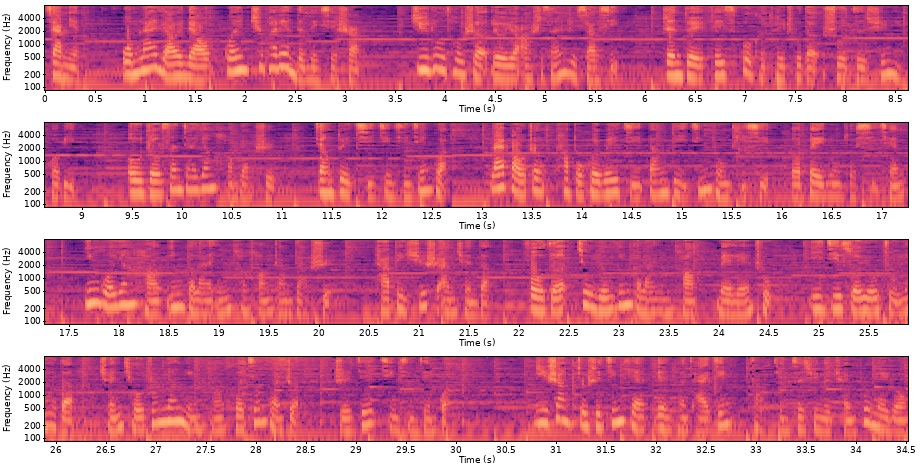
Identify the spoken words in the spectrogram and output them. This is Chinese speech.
下面我们来聊一聊关于区块链的那些事儿。据路透社六月二十三日消息。针对 Facebook 推出的数字虚拟货币，欧洲三家央行表示将对其进行监管，来保证它不会危及当地金融体系和被用作洗钱。英国央行英格兰银行行长表示，它必须是安全的，否则就由英格兰银行、美联储以及所有主要的全球中央银行和监管者直接进行监管。以上就是今天链团财经早间资讯的全部内容。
